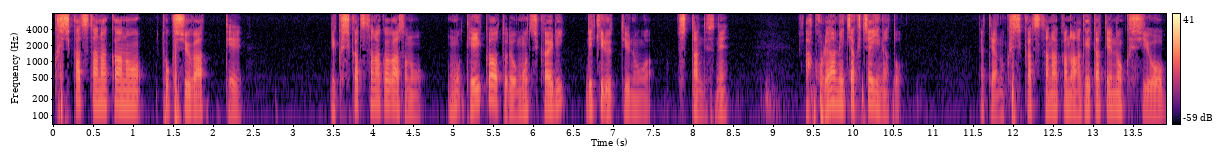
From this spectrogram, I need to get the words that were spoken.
串カツ田中の特集があって、で、串カツ田中がその、テイクアウトでお持ち帰りできるっていうのが知ったんですね。あ、これはめちゃくちゃいいなと。だってあの、串カツ田中の揚げたての串を、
